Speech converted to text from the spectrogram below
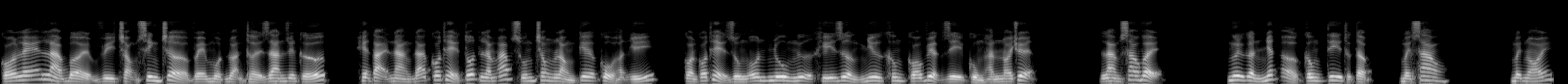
Có lẽ là bởi vì trọng sinh trở về một đoạn thời gian duyên cớ, hiện tại nàng đã có thể tốt lắm áp xuống trong lòng kia cổ hận ý, còn có thể dùng ôn nhu ngữ khí dường như không có việc gì cùng hắn nói chuyện. Làm sao vậy? Ngươi gần nhất ở công ty thực tập, mệt sao? Mệt nói,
